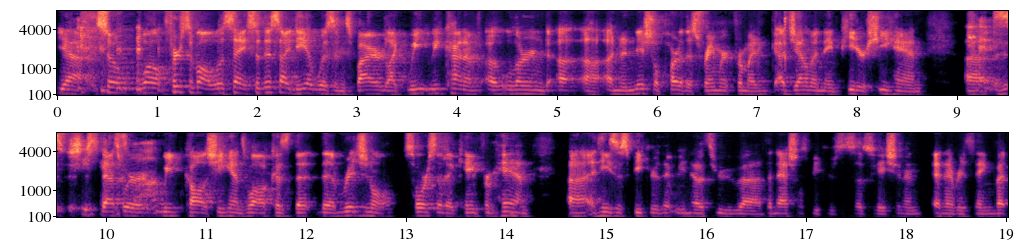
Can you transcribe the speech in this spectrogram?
Yeah. So, well, first of all, we'll say so. This idea was inspired. Like we we kind of uh, learned uh, uh, an initial part of this framework from a, a gentleman named Peter Sheahan. Uh, that's where wall. we call it Sheahan's Wall because the the original source of it came from him, uh, and he's a speaker that we know through uh, the National Speakers Association and and everything. But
